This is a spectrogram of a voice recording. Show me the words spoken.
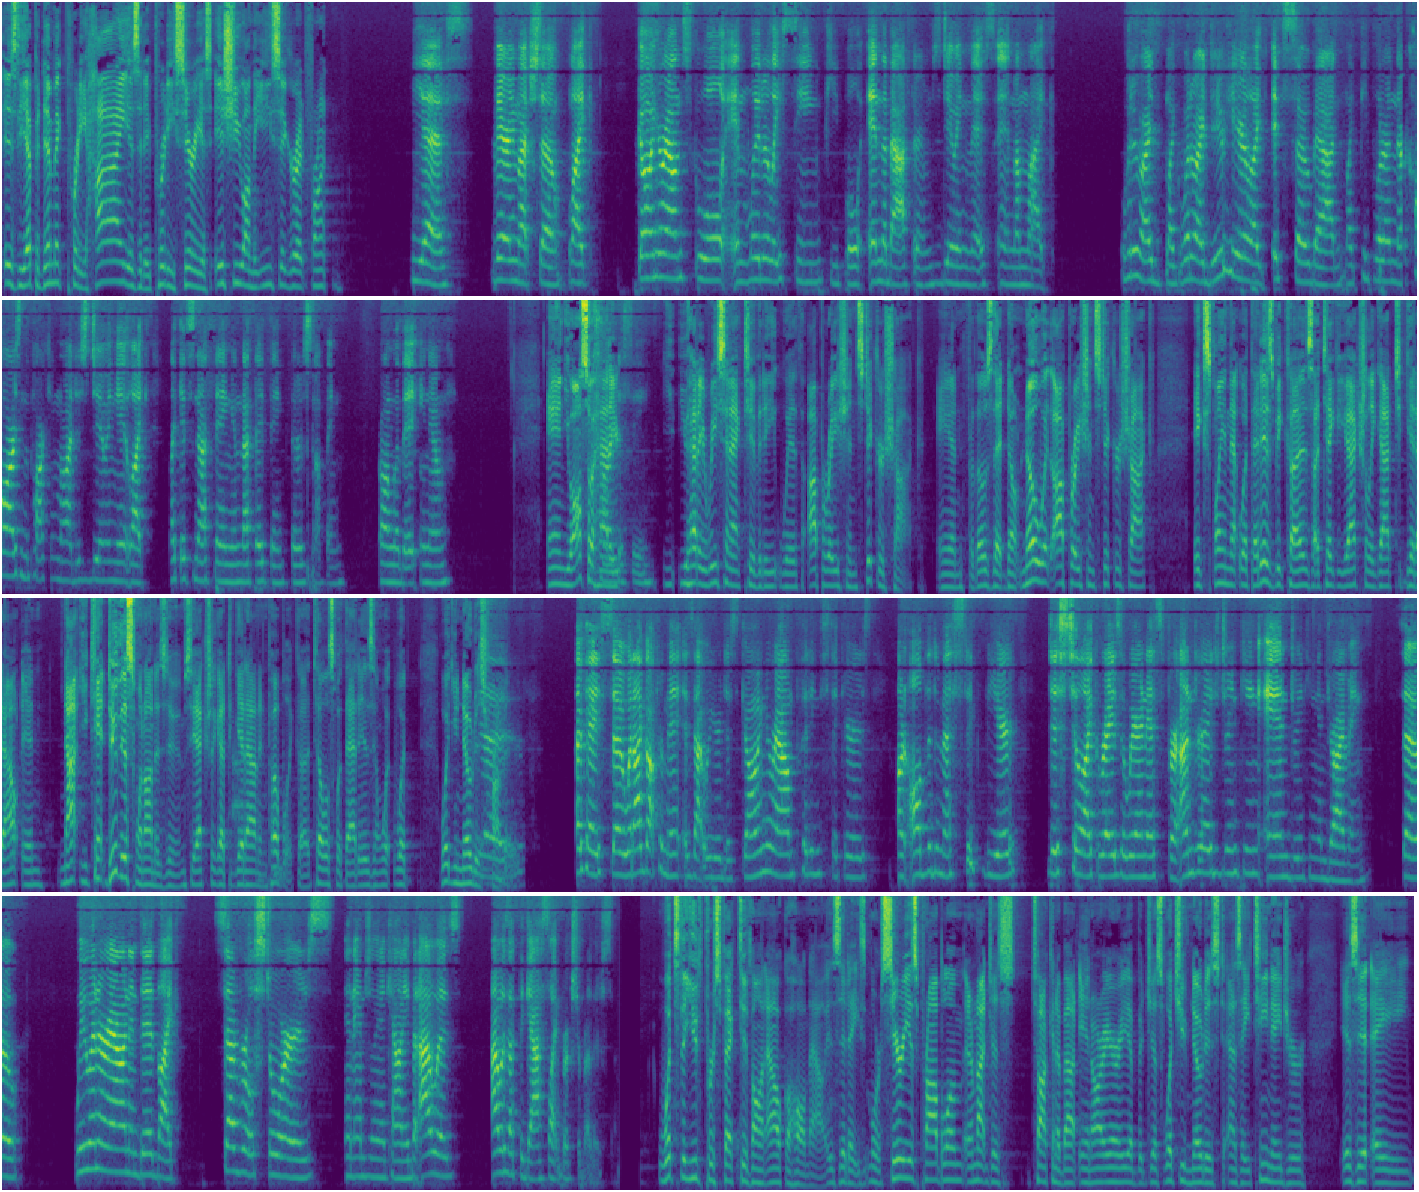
is the epidemic pretty high? Is it a pretty serious issue on the e-cigarette front? Yes, very much so. Like going around school and literally seeing people in the bathrooms doing this, and I'm like, what do I like? What do I do here? Like it's so bad. Like people are in their cars in the parking lot just doing it like like it's nothing, and that they think there's nothing wrong with it. You know. And you also it's had a you had a recent activity with Operation Sticker Shock. And for those that don't know what Operation Sticker Shock, explain that what that is because I take it you actually got to get out and not you can't do this one on a Zoom, so you actually got to get out in public. Uh, tell us what that is and what what what you noticed yes. from it. Okay, so what I got from it is that we were just going around putting stickers on all the domestic beer just to like raise awareness for underage drinking and drinking and driving. So we went around and did like several stores in Angelina County, but I was I was at the Gaslight Brookshire Brothers. What's the youth perspective on alcohol now? Is it a more serious problem? And I'm not just talking about in our area, but just what you've noticed as a teenager is it a,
